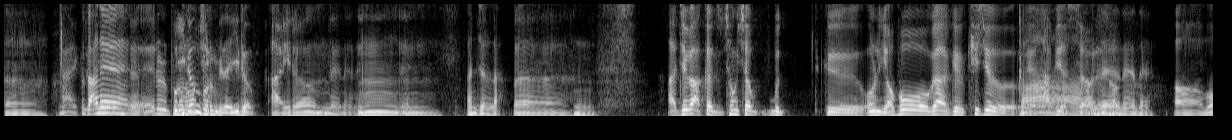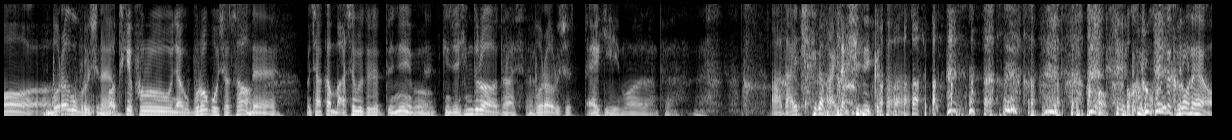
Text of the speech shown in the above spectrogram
어. 아, 그러니까 아내를 네. 부르는 이름 부릅니다, 이름. 아, 이름. 네네네. 음, 네. 음. 안젤라. 아, 음. 아, 제가 아까 청취자, 뭐, 그, 오늘 여보가 그 퀴즈의 아, 답이었어요. 그래서. 네네네. 어, 뭐. 뭐라고 부르시나요? 어떻게 부르냐고 물어보셔서. 네. 뭐 잠깐 말씀을 드렸더니 뭐 네. 굉장히 힘들어들 하시더라고요. 뭐라 그러셨? 애기 뭐 이런 표현. 아 나이 차이가 많이 나시니까. 어, 어, 그러고 보니까 그러네요.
